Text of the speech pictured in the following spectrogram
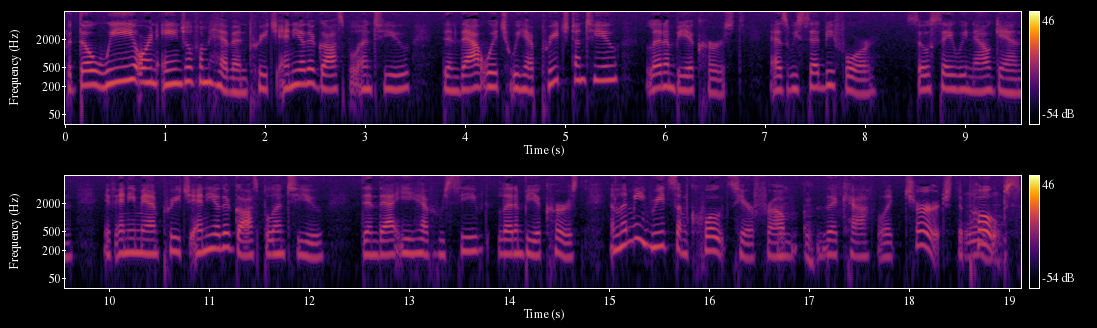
But though we or an angel from heaven preach any other gospel unto you than that which we have preached unto you, let him be accursed. As we said before, so say we now again, if any man preach any other gospel unto you than that ye have received, let him be accursed. And let me read some quotes here from the Catholic Church, the mm. popes.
